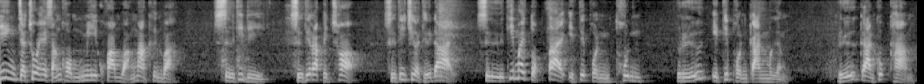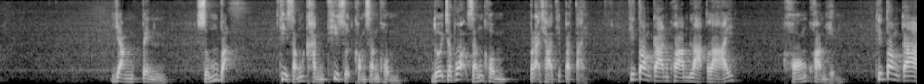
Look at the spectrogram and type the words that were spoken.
ยิ่งจะช่วยให้สังคมมีความหวังมากขึ้นว่า สื่อที่ดี สื่อที่รับผิดชอบ สื่อที่เชื่อถือได้ สื่อที่ไม่ตกใต้อิทธิพลทุน หรืออิทธิพลการเมือง หรือการคุกคาม ยังเป็น สมบัติที่สำคัญที่สุดของสังคม โดยเฉพาะสังคมประชาธิปไตย ที่ต้องการความหลากหลายของความเห็น ที่ต้องการ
